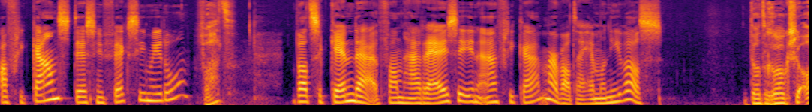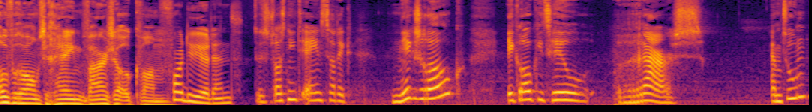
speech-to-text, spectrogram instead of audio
Afrikaans desinfectiemiddel. Wat? Wat ze kende van haar reizen in Afrika, maar wat er helemaal niet was. Dat rook ze overal om zich heen, waar ze ook kwam. Voortdurend. Dus het was niet eens dat ik niks rook. Ik rook iets heel raars. En toen,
